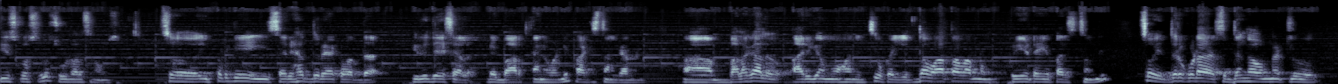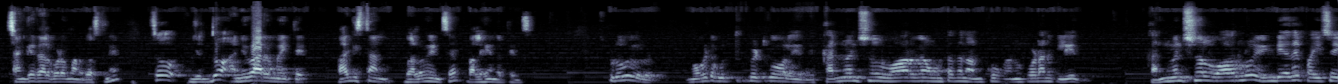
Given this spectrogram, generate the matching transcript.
తీసుకొస్తుందో చూడాల్సిన అవసరం. సో ఇప్పటికే ఈ సరిహద్దు రేఖ వద్ద ఇరు దేశాలు అంటే భారత్ కానివ్వండి పాకిస్తాన్ కానివ్వండి బలగాలు ఆరిగా మోహనించి ఒక యుద్ధ వాతావరణం క్రియేట్ అయ్యే పరిస్థితి ఉంది. సో ఇద్దరు కూడా సిద్ధంగా ఉన్నట్లు సంకేతాలు కూడా మనకు వస్తున్నాయి. సో యుద్ధం అనివార్యమైతే పాకిస్తాన్ బలం ఏంటి సార్? బలహీనత ఏంటి సార్? ఇప్పుడు ఒకటి గుర్తుపెట్టుకోవాలి కన్వెన్షనల్ వార్గా ఉంటుందని అనుకో అనుకోవడానికి లేదు. కన్వెన్షనల్ వార్లో ఇండియాదే పైసే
